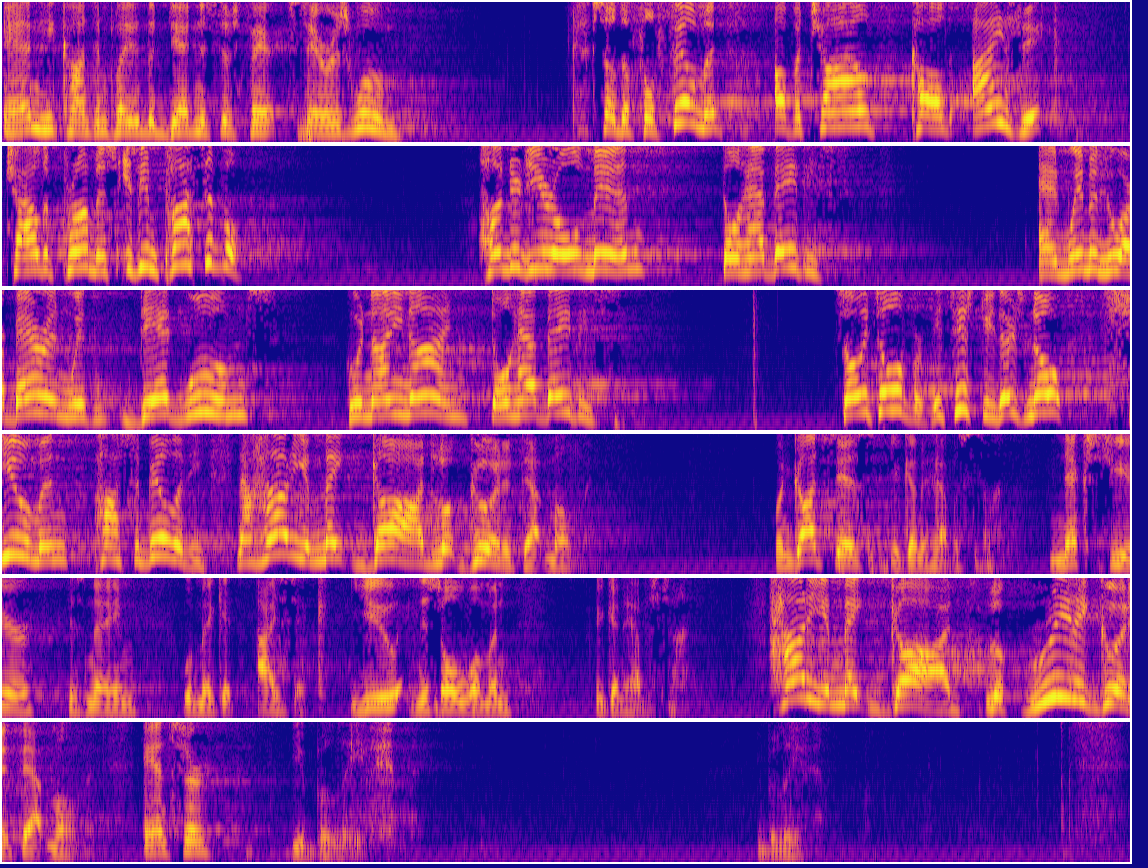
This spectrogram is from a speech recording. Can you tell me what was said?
And he contemplated the deadness of Sarah's womb. So the fulfillment of a child called Isaac, child of promise, is impossible. Hundred year old men don't have babies. And women who are barren with dead wombs, who are 99, don't have babies. So it's over. It's history. There's no human possibility. Now, how do you make God look good at that moment? When God says, You're going to have a son. Next year, his name will make it Isaac. You and this old woman, you're going to have a son. How do you make God look really good at that moment? Answer, you believe him. You believe him.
